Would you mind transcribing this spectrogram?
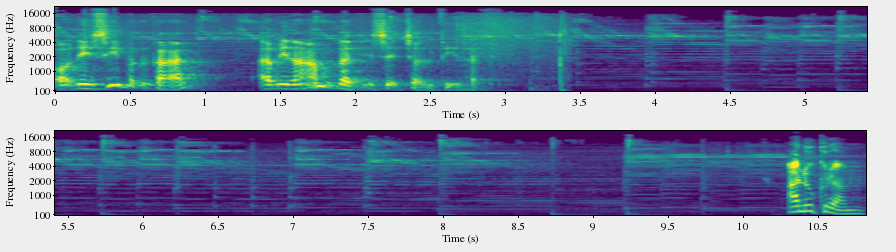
और इसी प्रकार अविराम गति से चलती रहे। अनुक्रम,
